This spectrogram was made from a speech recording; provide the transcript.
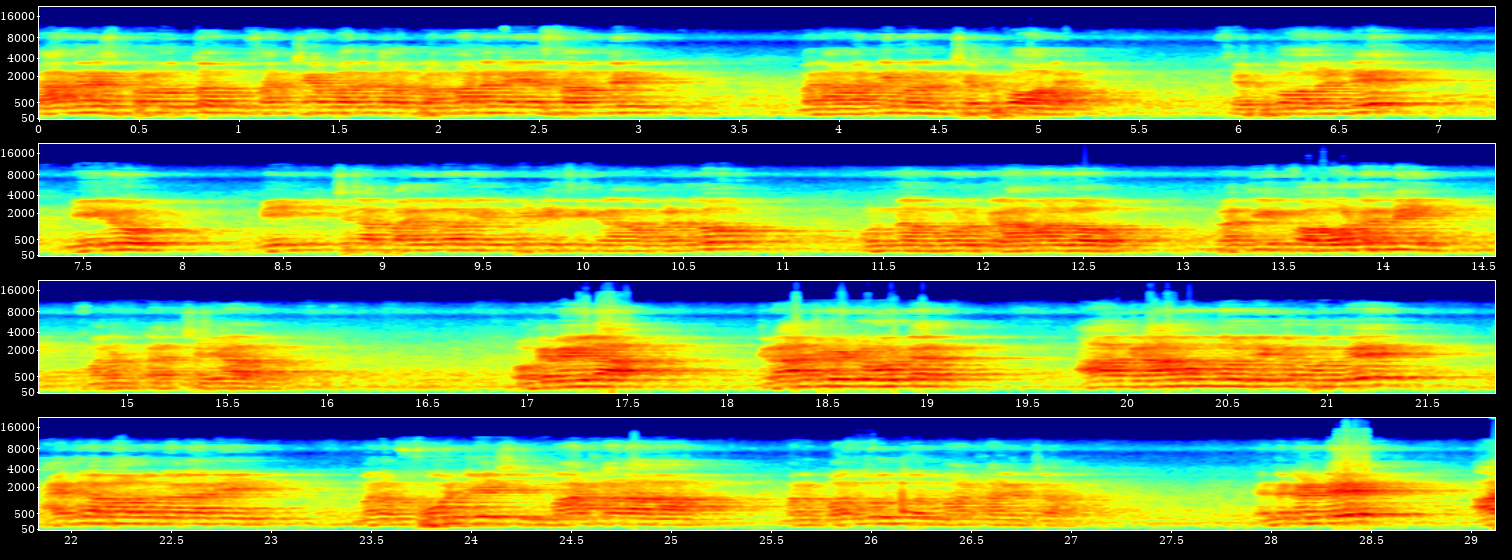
కాంగ్రెస్ ప్రభుత్వం సంక్షేమ పథకాలు బ్రహ్మాండంగా చేస్తూ ఉంది. మరి అవన్నీ మనం చెప్పుకోవాలి. చెప్పుకోవాలంటే మీరు మీకు ఇచ్చిన పరిధిలో ఎంపీటీసీ గ్రామ పరిధిలో ఉన్న మూడు గ్రామాల్లో ప్రతి ఒక్క ఓటర్ని మనం టచ్ చేయాలి. ఒకవేళ గ్రాడ్యుయేట్ ఓటర్ ఆ గ్రామంలో లేకపోతే హైదరాబాద్ ఉన్నా కానీ మనం ఫోన్ చేసి మాట్లాడాలా? మన బంధువులతో మాట్లాడించాలి ఎందుకంటే ఆ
